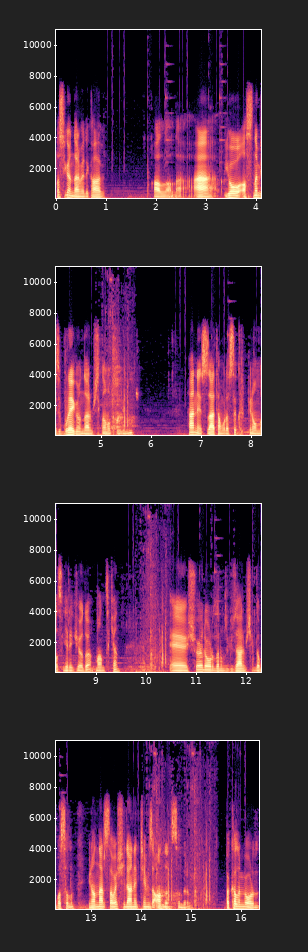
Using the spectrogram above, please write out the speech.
Nasıl göndermedik abi? Allah Allah. Ha, yo aslında bizi buraya göndermiştik lan 30 binlik. Her neyse zaten burası 40 bin olması gerekiyordu mantıken. Ee, şöyle ordularımızı güzel bir şekilde basalım. Yunanlar savaş ilan edeceğimizi anladı sanırım. Bakalım bir ordu,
